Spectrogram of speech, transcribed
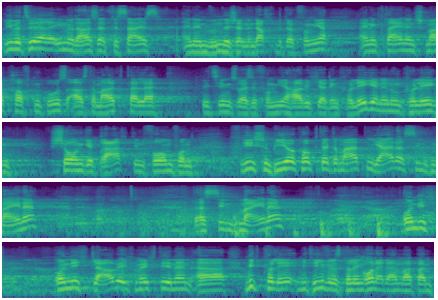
liebe Zuhörer in und außerhalb des Saals, einen wunderschönen Nachmittag von mir, einen kleinen schmackhaften Gruß aus der Markthalle, beziehungsweise von mir habe ich ja den Kolleginnen und Kollegen schon gebracht in Form von frischen Bio-Cocktailtomaten. Ja, das sind meine. Das sind meine. Und ich, und ich glaube, ich möchte Ihnen äh, mit, mit, Hilfe des Kollegen Ohne, der einmal beim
